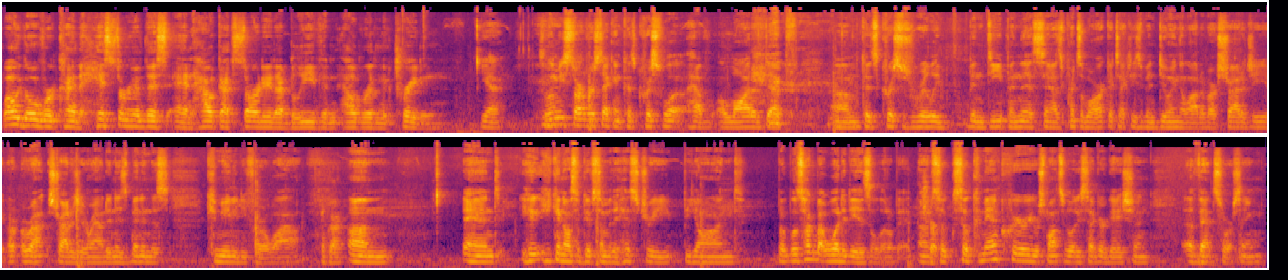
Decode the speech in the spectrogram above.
why don't we go over kind of the history of this and how it got started, I believe, in algorithmic trading. Yeah. So let me start for a second because Chris will have a lot of depth because Chris has really been deep in this, and as principal architect, he's been doing a lot of our strategy around strategy around, and has been in this community for a while. Okay. Um, and he, he can also give some of the history beyond. But we'll talk about what it is a little bit. Um, Sure. So, so command query responsibility segregation, event sourcing,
